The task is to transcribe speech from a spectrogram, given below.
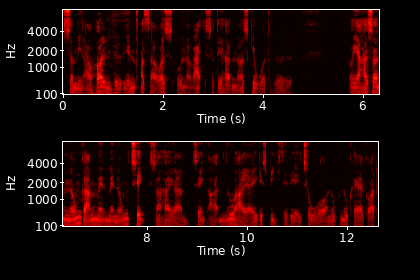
så min afholdenhed ændrer sig også undervejs, så det har den også gjort. Øh, Og jeg har sådan nogle gange med, med nogle ting, så har jeg tænkt, at nu har jeg ikke spist det der i to år, nu, nu kan jeg godt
